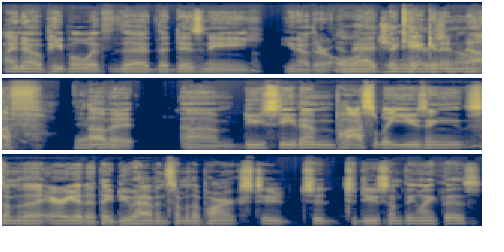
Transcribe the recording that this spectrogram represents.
I know people with the the Disney, you know, they're old, they can't get Imagineers and all. enough Yeah. of it. Um, do you see them possibly using some of the area that they do have in some of the parks to to to do something like this?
